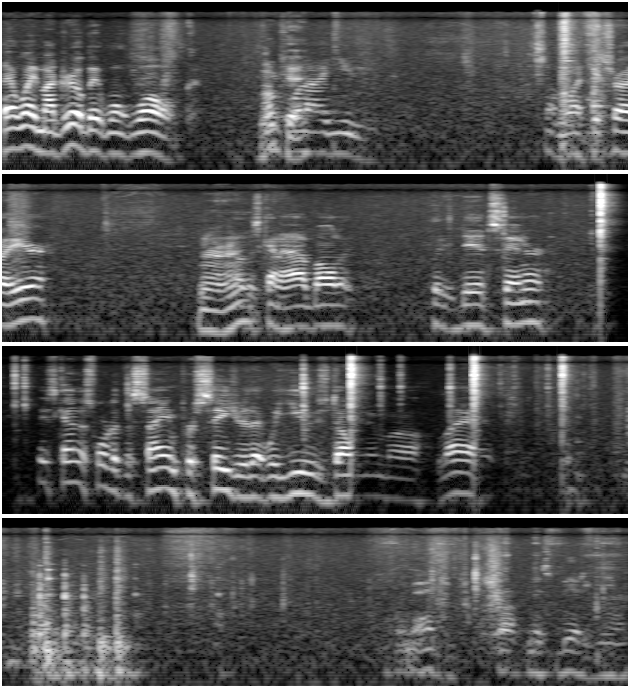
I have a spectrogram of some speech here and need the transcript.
That way my drill bit won't walk. That's Okay. what I use. Something like this right here. All I right. just kind of eyeball it, put it dead center. It's kind of sort of the same procedure that we used on them uh, last. We have to sharpen this bit again.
